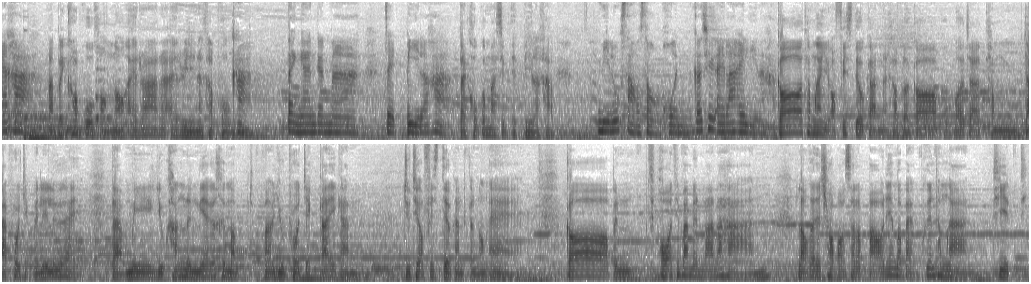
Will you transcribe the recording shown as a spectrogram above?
ร์ค่ะ อ่าเป็นครอบครัวของน้องไอราและไอรีนะครับผม ค่ะ แต่งงานกันมา 7 ปีแล้วค่ะ แต่คบกันมา 11 ปีแล้วครับ มีลูกสาว2คนก็ชื่อไอร่าไอรีนะคะ ก็ทำงานอยู่ออฟฟิศเดียวกันนะครับ แล้วก็ผมก็จะทำย้ายโปรเจกต์ไปเรื่อยๆ แต่มีอยู่ครั้งหนึ่งเนี่ยก็คือมามาอยู่โปรเจกต์ใกล้กัน อยู่ที่ออฟฟิศเดียวกันกับน้องแอร์ก็เป็นเพราะว่าที่บ้านเป็นร้านอาหาร เราก็จะชอบเอาซาลาเปาเนี่ยมาแบ่งเพื่อนทำงานที่ที่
